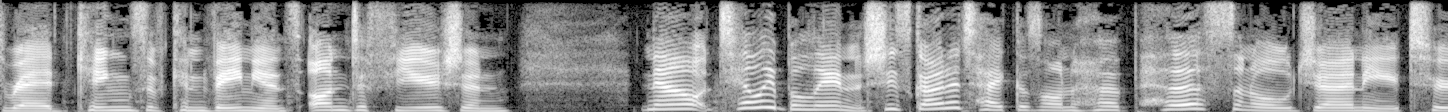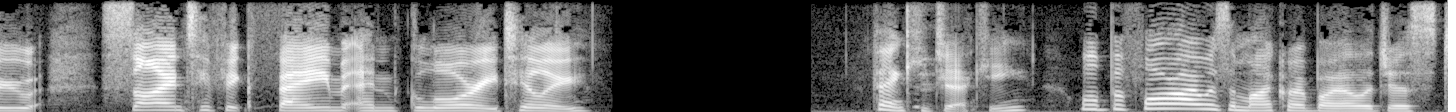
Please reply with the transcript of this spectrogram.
Misread, Kings of Convenience on Diffusion. Now, Tilly Boleyn, she's going to take us on her personal journey to scientific fame and glory. Tilly. Thank you, Jackie. Well, before I was a microbiologist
